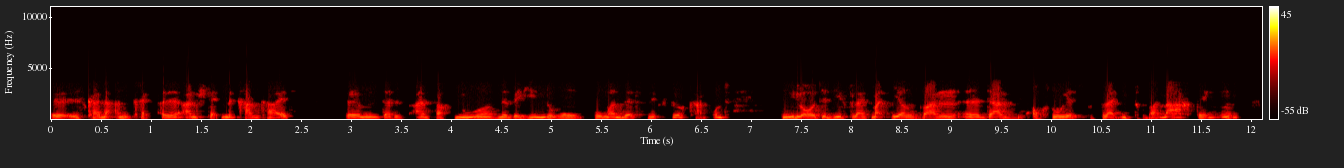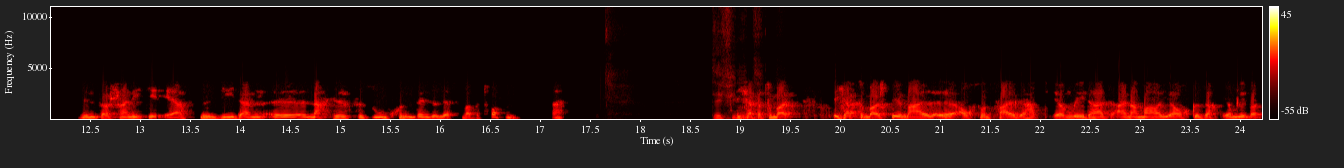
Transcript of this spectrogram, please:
äh, ist keine äh, ansteckende Krankheit. Ähm, das ist einfach nur eine Behinderung, wo man selbst nichts für kann. Und die Leute, die vielleicht mal irgendwann äh, da auch so jetzt vielleicht nicht drüber nachdenken, sind wahrscheinlich die Ersten, die dann äh, nach Hilfe suchen, wenn sie selbst mal betroffen Ne? Ich habe zum, Beispiel, hab zum Beispiel mal äh, auch so einen Fall gehabt, irgendwie, da hat einer mal ja auch gesagt, irgendwie, was,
